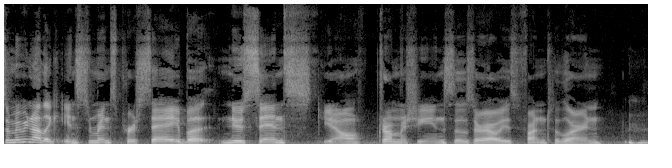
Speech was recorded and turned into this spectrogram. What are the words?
so maybe not like instruments per se, but new synths, you know, drum machines. Those are always fun to learn. Mm-hmm.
